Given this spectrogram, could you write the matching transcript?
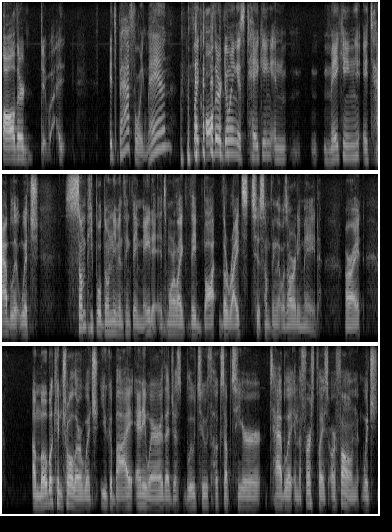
all they're it's baffling, man. It's like all they're doing is taking and making a tablet which some people don't even think they made it. It's more like they bought the rights to something that was already made. All right. A MOBA controller, which you could buy anywhere that just Bluetooth hooks up to your tablet in the first place or phone, which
